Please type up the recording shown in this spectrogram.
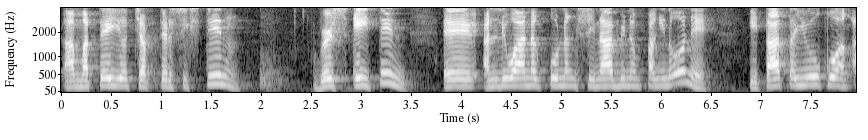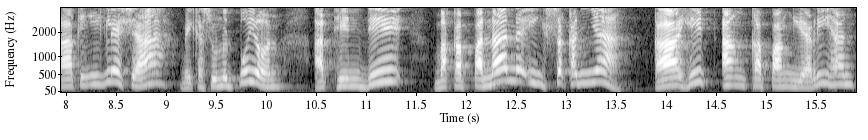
ah, Mateo chapter 16, verse 18, eh, ang liwanag po ng sinabi ng Panginoon eh, itatayo ko ang aking iglesia, may kasunod po yon, at hindi makapananaig sa kanya kahit ang kapangyarihan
